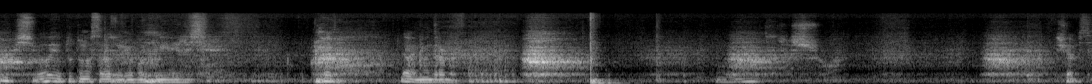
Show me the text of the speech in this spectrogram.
Ну все, и тут у нас сразу ребра появились. Вот. Давай, мой дорогой. Вот, хорошо. Еще раз.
